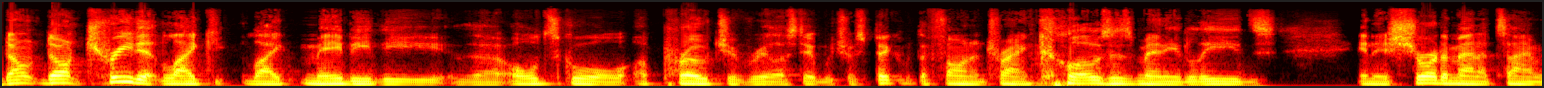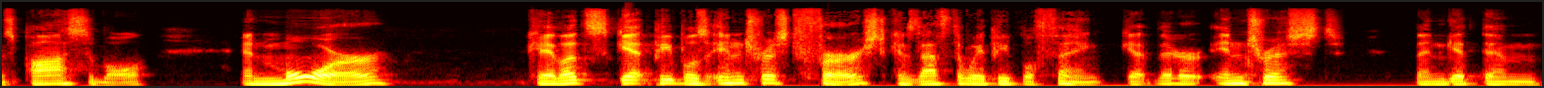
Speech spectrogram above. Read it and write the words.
don't don't treat it like like maybe the the old school approach of real estate which was pick up the phone and try and close as many leads in as short amount of time as possible. And more okay let's get people's interest first because that's the way people think. Get their interest then get them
